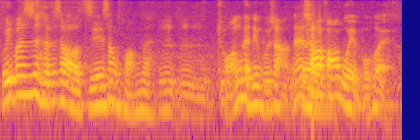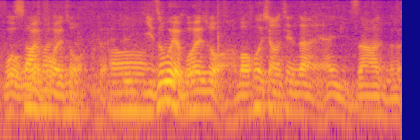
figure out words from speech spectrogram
我一般是很少直接上床的。嗯嗯，嗯，床肯定不上，但沙发我也不会，我我也不会坐，对，哦椅子我也不会坐，包括像现在哎椅子啊什么的，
